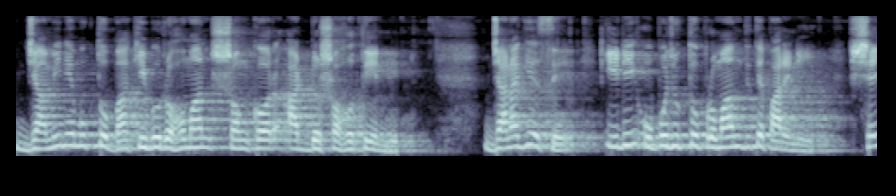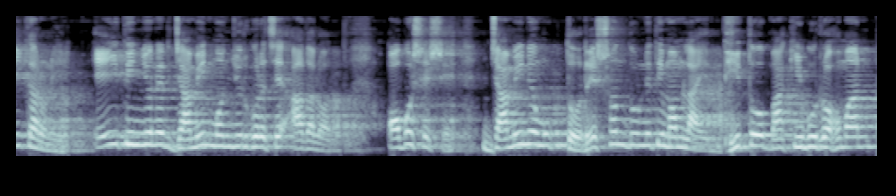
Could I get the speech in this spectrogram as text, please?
জামিনে মুক্ত বাকিবুর রহমান, শঙ্কর আড্ড সহ তিন। জানা গিয়েছে, ইডি উপযুক্ত প্রমাণ দিতে পারেনি। সেই কারণে এই তিনজনের জামিন মঞ্জুর করেছে আদালত। অবশেষে জামিনে মুক্ত রেশন দুর্নীতি মামলায় ধৃত বাকিবুর রহমান,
